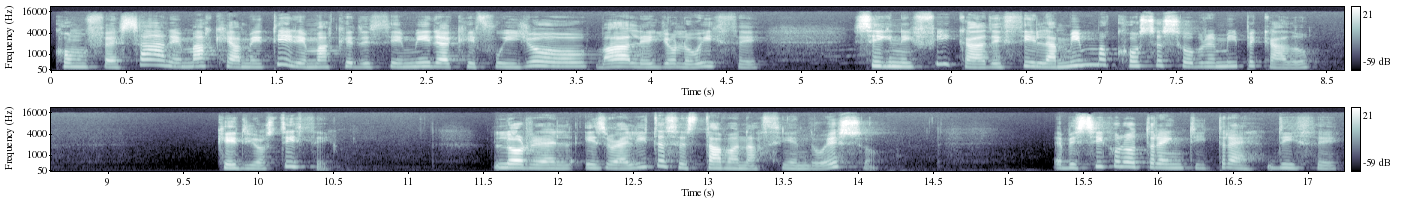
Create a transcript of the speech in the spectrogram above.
Confesar es más que admitir, es más que decir, mira que fui yo, vale, yo lo hice. Significa decir las mismas cosas sobre mi pecado que Dios dice. Los israelitas estaban haciendo eso. El versículo 33 dice,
